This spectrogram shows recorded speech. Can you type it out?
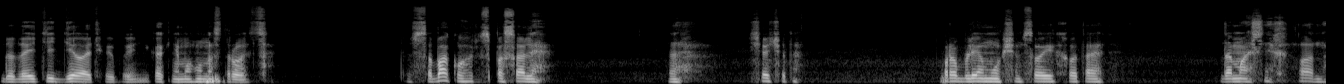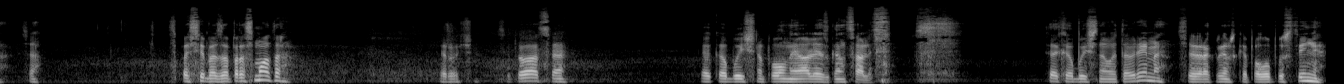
Да дойти делать, как бы никак не могу настроиться. Собаку спасали. Да. Еще что-то. Проблем, в общем, своих хватает. Домашних. Ладно, все. Спасибо за просмотр. Короче, ситуация, как обычно, полный Алис Гонсалес. Как обычно в это время, в северокрымской полупустыне.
